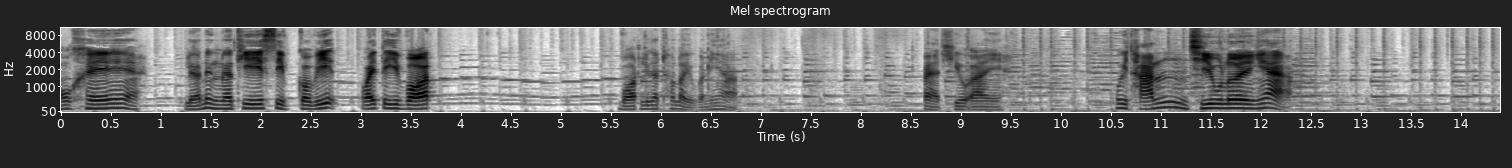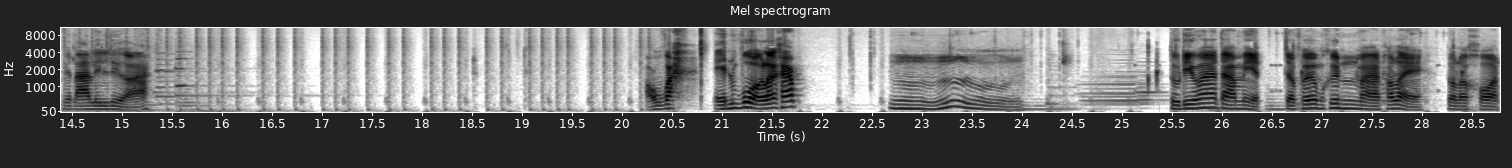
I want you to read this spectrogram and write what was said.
โอเค เหลือหนึ่งนาทีสิบกว่าวิไว้ตีบอส บอสเลือดเท่าไหร่วะเนี่ย8 QI อุ้ยทันชิลเลยเงี้ย เวลาเลยเหลือ เอาวะ เอ็นบวกแล้วครับ อืมดูดีว่าดาเมจจะเพิ่มขึ้นมาเท่าไหร่ตัวละคร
